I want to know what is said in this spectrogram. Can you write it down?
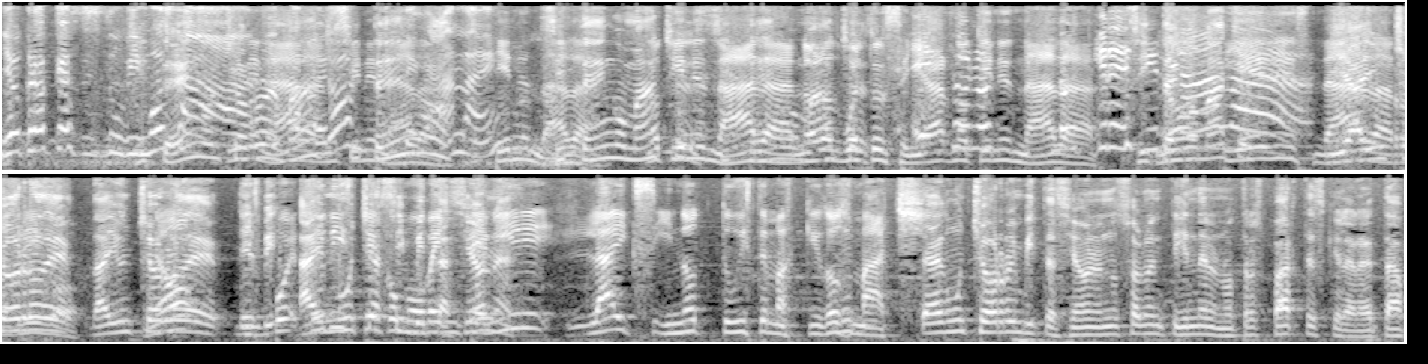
Yo creo que si subimos Sí tengo a... un chorro de match, te tengo. gana, ¿eh? Tienes Sí nada. tengo no matches, tienes sí nada. no lo has vuelto a enseñar. Eso No, no- tienes nada. no quiere Sí decir tengo nada. tienes Y nada. hay un chorro de- hay un chorro No, de- después, hay muchas como invitaciones. 20,000 likes y no tuviste más que dos match. Te hago un chorro de invitaciones, no solo en Tinder, en otras partes que la neta.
